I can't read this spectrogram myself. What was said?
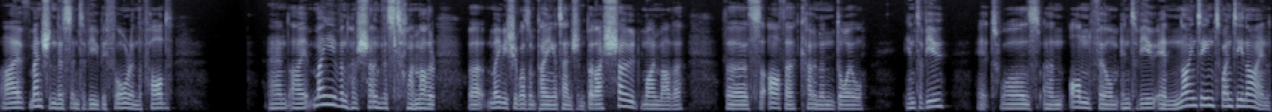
I've mentioned this interview before in the pod, and I may even have shown this to my mother, but maybe she wasn't paying attention. But I showed my mother the Sir Arthur Conan Doyle interview, it was an on film interview in 1929.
